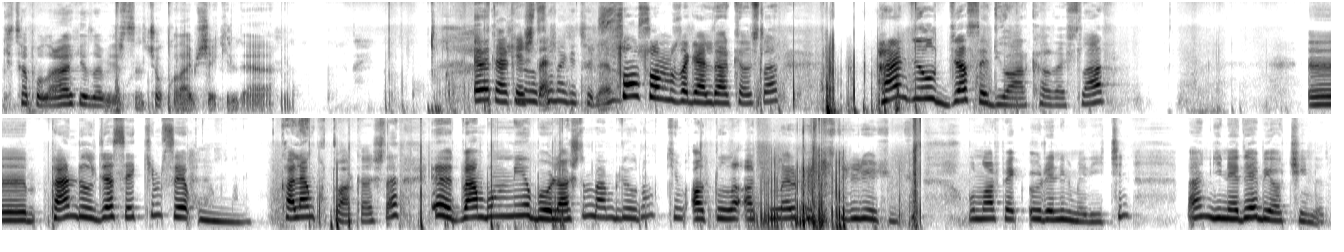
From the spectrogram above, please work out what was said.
Kitap olarak yazabilirsiniz çok kolay bir şekilde. Evet Şimdi arkadaşlar. sana geçelim. Son sorumuza geldi arkadaşlar. Pendle Jase diyor arkadaşlar. Ee, Pendle Jase kimse kalem kutu arkadaşlar. Evet ben bunu niye böyle açtım ben biliyordum. Kim akıllı akılları pekiştiriliyor çünkü. Bunlar pek öğrenilmediği için. Ben yine de bir açayım dedim.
